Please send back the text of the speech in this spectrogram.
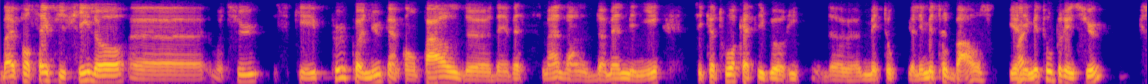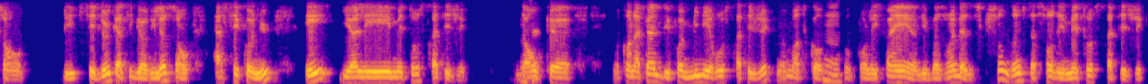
Ben, pour simplifier, là, euh, vois-tu, ce qui est peu connu quand on parle d'investissement dans le domaine minier, c'est qu'il y a trois catégories de métaux. Il y a les métaux de base, il y a les métaux précieux, qui sont ces deux catégories-là sont assez connues, et il y a les métaux stratégiques. Donc, euh, qu'on appelle des fois minéraux stratégiques, mais en tout cas, hmm. pour, les fins, les besoins de la discussion, donc ce sont des métaux stratégiques.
